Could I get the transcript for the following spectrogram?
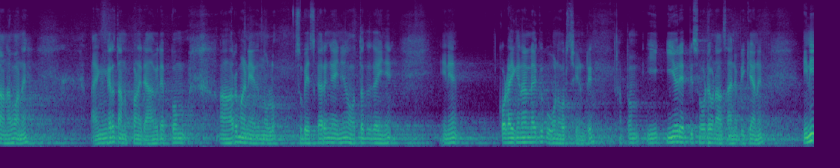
തണവാണ്. ഭയങ്കര തണുപ്പാണ്. രാവിലെ ഇപ്പം ആറ് മണിയാകുന്നുള്ളൂ. സുബേസ്കാരം കഴിഞ്ഞ് ഓത്തൊക്കെ കഴിഞ്ഞ് ഇനി കൊടൈക്കനാലിലേക്ക് പോകണം കുറച്ച് കഴിഞ്ഞിട്ട്. അപ്പം ഈ ഈ ഒരു എപ്പിസോഡ് ഇവിടെ അവസാനിപ്പിക്കുകയാണ്. ഇനി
